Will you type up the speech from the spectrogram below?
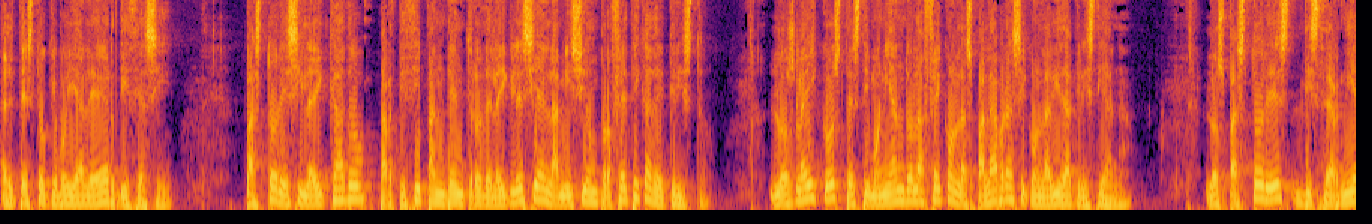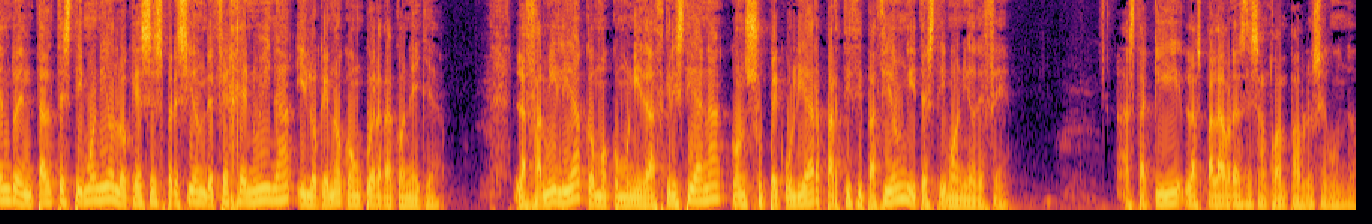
El texto que voy a leer dice así pastores y laicado participan dentro de la Iglesia en la misión profética de Cristo. Los laicos testimoniando la fe con las palabras y con la vida cristiana. Los pastores discerniendo en tal testimonio lo que es expresión de fe genuina y lo que no concuerda con ella. La familia como comunidad cristiana con su peculiar participación y testimonio de fe. Hasta aquí las palabras de San Juan Pablo II.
